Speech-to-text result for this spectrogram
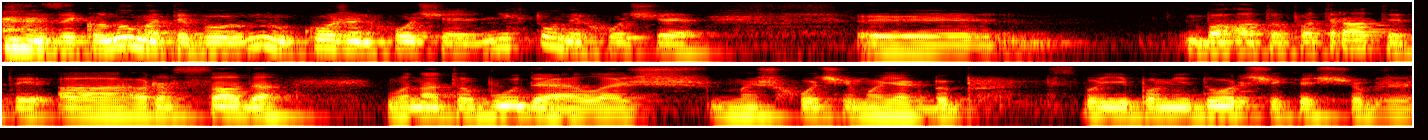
зекономити, бо ну, кожен хоче, ніхто не хоче е, багато потратити, а розсада вона то буде, але ж ми ж хочемо якби б свої помідорчики, щоб ж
